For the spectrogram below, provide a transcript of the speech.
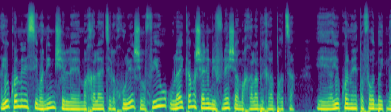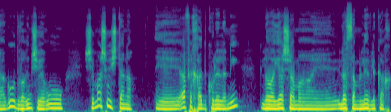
היו כל מיני סימנים של מחלה אצל החוליה שהופיעו אולי כמה שנים לפני שהמחלה בכלל פרצה. היו כל מיני תופעות בהתנהגות, דברים שהראו שמשהו השתנה. אף אחד, כולל אני, לא היה שם, לא שם לב לכך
